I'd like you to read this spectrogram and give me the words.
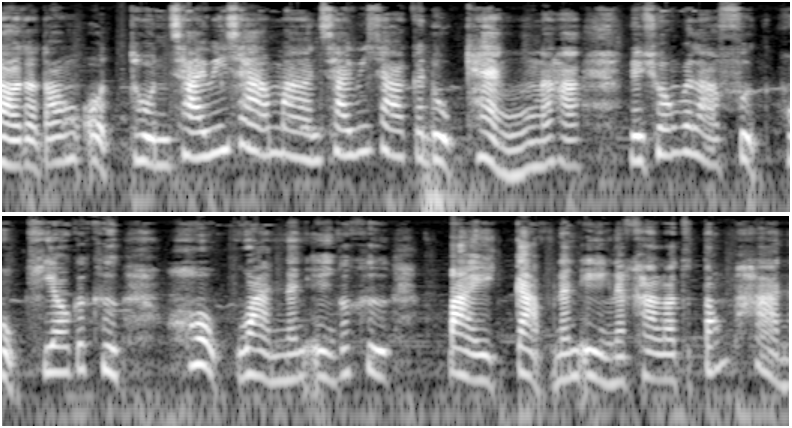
เราจะต้องอดทนใช้วิชามานใช้วิชากระดูกแข็งนะคะ ในช่วงเวลาฝึก 6 เที่ยวก็คือ 6 วันนั่นเองก็คือ ไปกลับนั่นเองนะคะ เราจะต้องผ่าน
